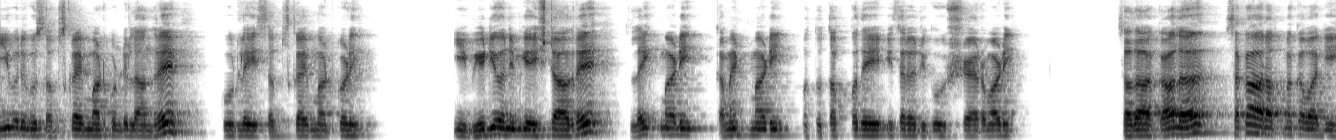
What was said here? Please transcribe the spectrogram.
ಈವರೆಗೂ ಸಬ್ಸ್ಕ್ರೈಬ್ ಮಾಡ್ಕೊಂಡಿಲ್ಲ ಅಂದರೆ ಕೂಡಲೇ ಸಬ್ಸ್ಕ್ರೈಬ್ ಮಾಡ್ಕೊಳ್ಳಿ. ಈ ವಿಡಿಯೋ ನಿಮಗೆ ಇಷ್ಟ ಆದರೆ ಲೈಕ್ ಮಾಡಿ ಕಮೆಂಟ್ ಮಾಡಿ ಮತ್ತು ತಪ್ಪದೇ ಇತರರಿಗೂ ಶೇರ್ ಮಾಡಿ. ಸದಾ ಕಾಲ ಸಕಾರಾತ್ಮಕವಾಗಿ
